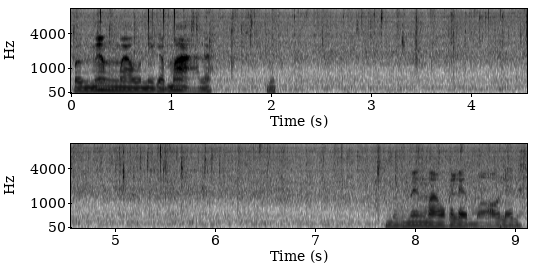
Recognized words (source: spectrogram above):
เปิงแม่งเมานี่ก็มาแล้วนี่เบิ่งแม่งเมาก็เริ่มมออกแล้วนะ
